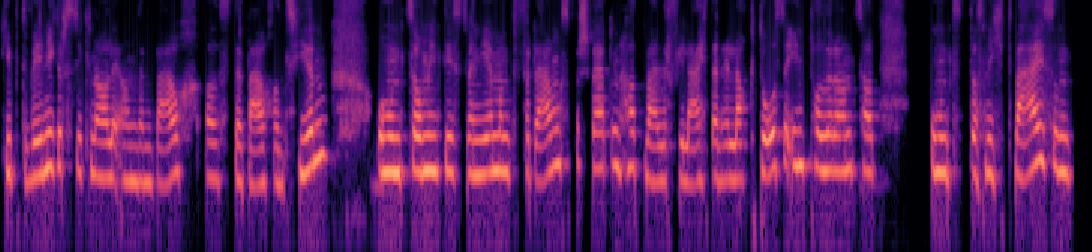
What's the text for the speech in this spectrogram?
gibt weniger Signale an den Bauch als der Bauch ans Hirn. Und somit ist, wenn jemand Verdauungsbeschwerden hat, weil er vielleicht eine Laktoseintoleranz hat, und das nicht weiß und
